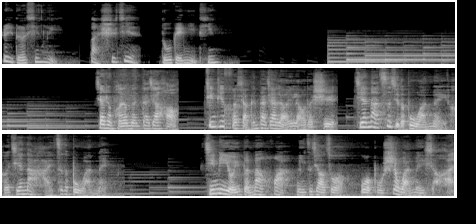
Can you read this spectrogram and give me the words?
瑞德心理把世界读给你听。家长朋友们，大家好，今天我想跟大家聊一聊的是接纳自己的不完美和接纳孩子的不完美。吉米有一本漫画，名字叫做《我不是完美小孩》。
